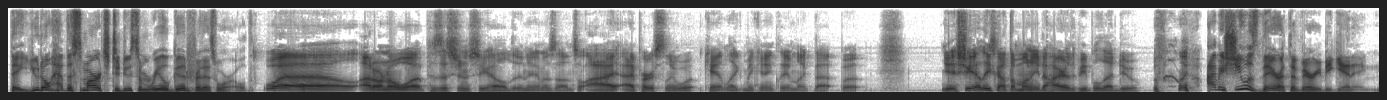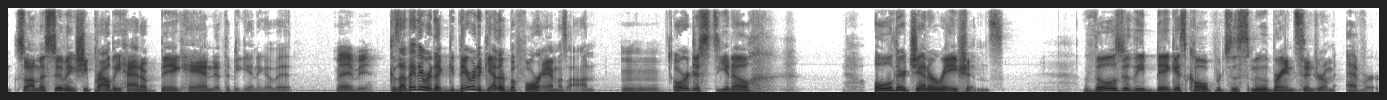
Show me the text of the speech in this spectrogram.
that you don't have the smarts to do some real good for this world. Well, I don't know what position she held in Amazon, so I, I personally w- can't like make any claim like that. But yeah, she at least got the money to hire the people that do. I mean, she was there at the very beginning, so I'm assuming she probably had a big hand at the beginning of it. Maybe because I think they were they were together before Amazon, mm-hmm. or just you know, older generations. Those are the biggest culprits of smooth brain syndrome ever,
